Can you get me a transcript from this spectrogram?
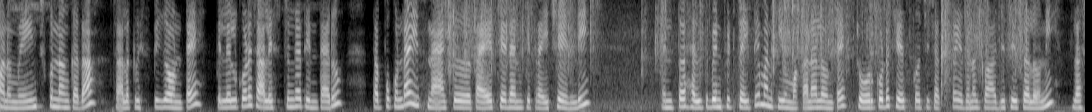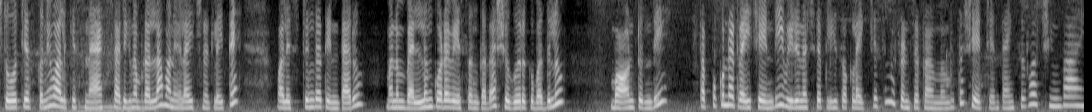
మనం వేయించుకున్నాం కదా చాలా క్రిస్పీగా ఉంటాయి. పిల్లలు కూడా చాలా ఇష్టంగా తింటారు. తప్పకుండా ఈ స్నాక్ తయారు చేయడానికి ట్రై చేయండి. ఎంతో హెల్త్ బెనిఫిట్స్ అయితే మనకి మకానాలో ఉంటాయి. స్టోర్ కూడా చేసుకోవచ్చు చక్కగా. ఏదైనా గాజు సీసాలోని ఇలా స్టోర్ చేసుకొని వాళ్ళకి స్నాక్స్ అడిగినప్పుడల్లా మనం ఇలా ఇచ్చినట్లయితే వాళ్ళు ఇష్టంగా తింటారు. మనం బెల్లం కూడా వేసాం కదా షుగర్కి బదులు. బాగుంటుంది. తప్పకుండా ట్రై చేయండి. వీడియో నచ్చితే ప్లీజ్ ఒక లైక్ చేసి మీ ఫ్రెండ్స్ అండ్ ఫ్యామిలీ మెంబర్తో షేర్ చేయండి. Thanks for watching. బాయ్.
